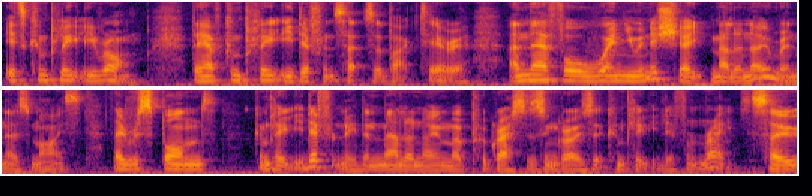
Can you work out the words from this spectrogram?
It's completely wrong. They have completely different sets of bacteria, and therefore, when you initiate melanoma in those mice, they respond completely differently. The melanoma progresses and grows at completely different rates. So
